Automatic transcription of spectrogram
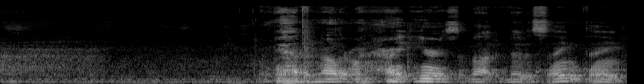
We have another one right here is about to do the same thing.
